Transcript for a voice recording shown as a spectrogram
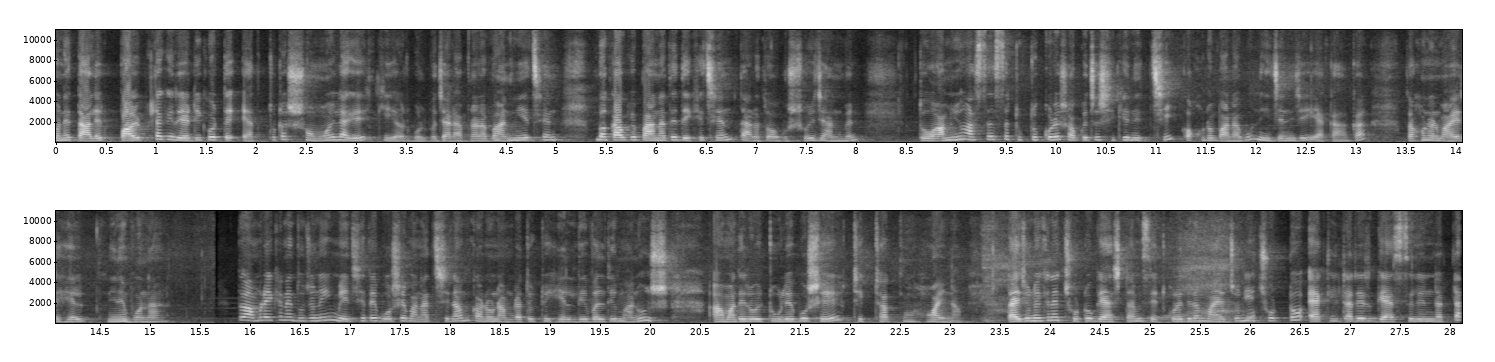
মানে তালের পাল্পটাকে রেডি করতে এতটা সময় লাগে, কি আর বলব? যারা আপনারা বানিয়েছেন বা কাউকে বানাতে দেখেছেন, তারা তো অবশ্যই জানবেন। তো আমিও আস্তে আস্তে টুকটুক করে সব কিছু শিখে নিচ্ছি, কখনো বানাবো, নিজে নিজেই একা একা, তখন আর মায়ের হেল্প নেব না। তো আমরা এখানে দুজনেই মেঝেতে বসে বানাচ্ছিলাম, কারণ আমরা তো একটু হেলদি ওয়েলদি মানুষ, আমাদের ওই টুলে বসে ঠিকঠাক হয় না। তাই জন্য এখানে ছোট গ্যাসটা আমি সেট করে দিলাম মায়ের জন্য। ছোট্ট এক লিটারের গ্যাস সিলিন্ডারটা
